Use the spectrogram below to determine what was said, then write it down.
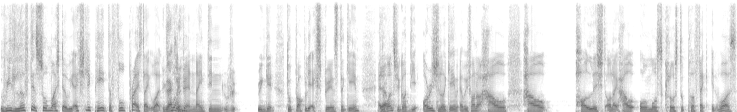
we loved it so much that we actually paid the full price, like what Exactly. two hundred and nineteen ringgit to properly experience the game. And Yeah. once we got the original game and we found out how how polished or like how almost close to perfect it was,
